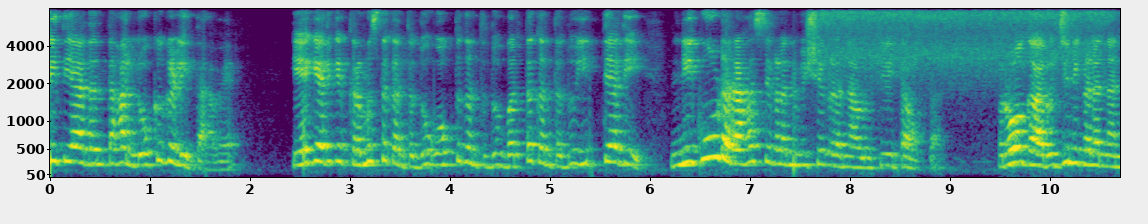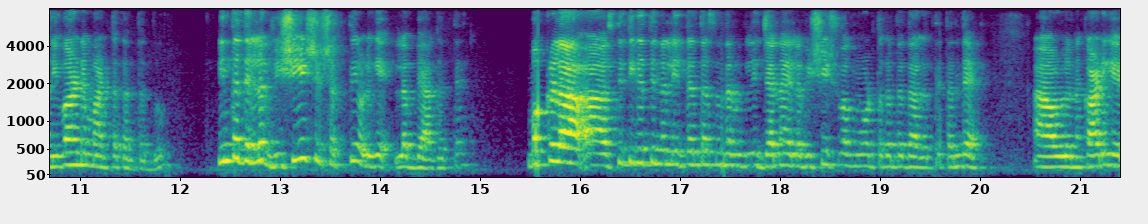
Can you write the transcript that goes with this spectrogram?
ರೀತಿಯಾದಂತಹ ಲೋಕಗಳಿದ್ದಾವೆ ಹೇಗೆ ಅದಕ್ಕೆ ಕ್ರಮಿಸ್ತಕ್ಕಂಥದ್ದು, ಹೋಗ್ತಕ್ಕಂಥದ್ದು, ಬರ್ತಕ್ಕಂಥದ್ದು ಇತ್ಯಾದಿ ನಿಗೂಢ ರಹಸ್ಯಗಳನ್ನು ವಿಷಯಗಳನ್ನ ಅವಳು ತಿಳಿತಾ ಹೋಗ್ತಾಳೆ ರೋಗ, ರುಜಿನಿಗಳನ್ನ ನಿವಾರಣೆ ಮಾಡ್ತಕ್ಕಂಥದ್ದು. ಇಂಥದ್ದೆಲ್ಲ ವಿಶೇಷ ಶಕ್ತಿ ಅವಳಿಗೆ ಲಭ್ಯ ಆಗುತ್ತೆ. ಮಕ್ಕಳ ಸ್ಥಿತಿಗತಿನಲ್ಲಿ ಇದ್ದಂಥ ಸಂದರ್ಭದಲ್ಲಿ ಜನ ಎಲ್ಲ ವಿಶೇಷವಾಗಿ ನೋಡ್ತಕ್ಕಂಥದ್ದಾಗುತ್ತೆ. ತಂದೆ ಅವಳನ್ನ ಕಾಡಿಗೆ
